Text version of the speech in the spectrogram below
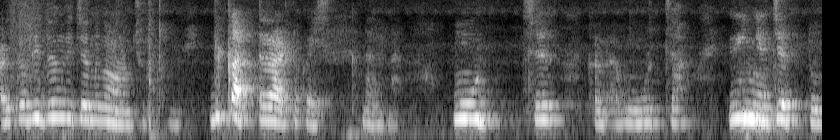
അടുത്തത് ഇത് എന്താ കാണിച്ചു ഇത് കട്ടറായിട്ട് കഴിച്ച് മുറിച്ച് കണ്ട മുറിച്ച ഇത് ഇങ്ങനെ ചെത്തും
